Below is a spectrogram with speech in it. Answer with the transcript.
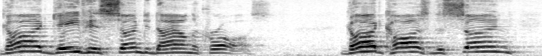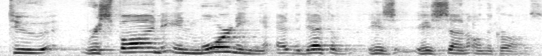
God gave his son to die on the cross. God caused the son to respond in mourning at the death of his, his sun on the cross.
